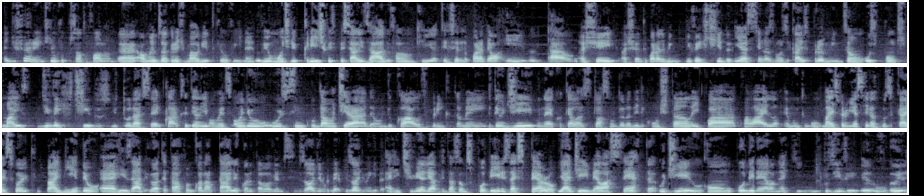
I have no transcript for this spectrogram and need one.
é diferente do que o pessoal tá falando. É, ao menos a grande maioria do que eu vi, né? Eu vi um monte de crítico especializado falando que a terceira temporada é horrível e tal. Achei, achei a temporada bem divertida. E as cenas musicais, para mim, são os pontos mais divertidos de toda a série. Claro que você tem ali momentos onde os cinco dá uma tirada, onde o Klaus brinca também. Você tem o Diego, né? Com aquela situação toda dele com o Stanley, com a, com a Layla. É muito bom. Mas para mim, as cenas musicais foi o que mais me rendeu é, risada. Eu até tava falando com a Natália quando eu tava vendo esse episódio. No primeiro episódio ainda, a gente via ali a apresentação dos poderes da Sparrow e a Jamie ela acerta o Diego com o poder dela, né? Que inclusive eu, eu ia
